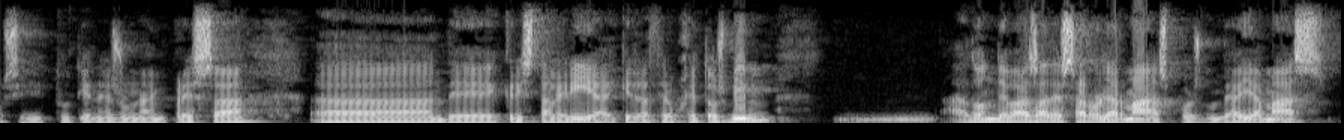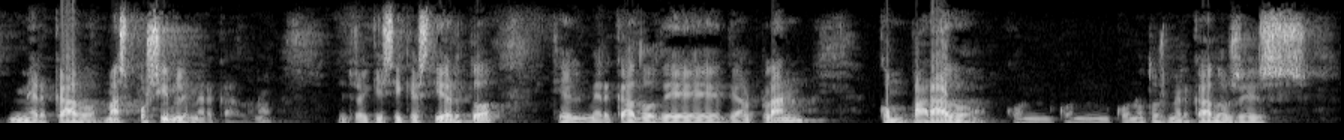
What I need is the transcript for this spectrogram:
Si tú tienes una empresa eh, de cristalería y quieres hacer objetos BIM, ¿a dónde vas a desarrollar más? Pues donde haya más mercado, más posible mercado. ¿no? Entonces aquí sí que es cierto que el mercado de, Alplan, comparado con, otros mercados, es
